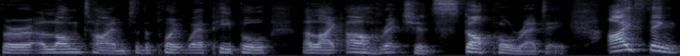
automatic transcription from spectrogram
for a long time to the point where people are like oh richard stop already. I think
